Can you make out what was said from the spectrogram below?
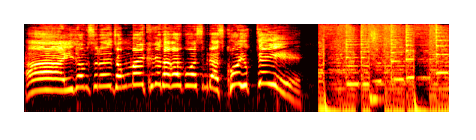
아, 이 점수는 정말 크게 다가올 것 같습니다. 스코어 6대2. Thank you.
